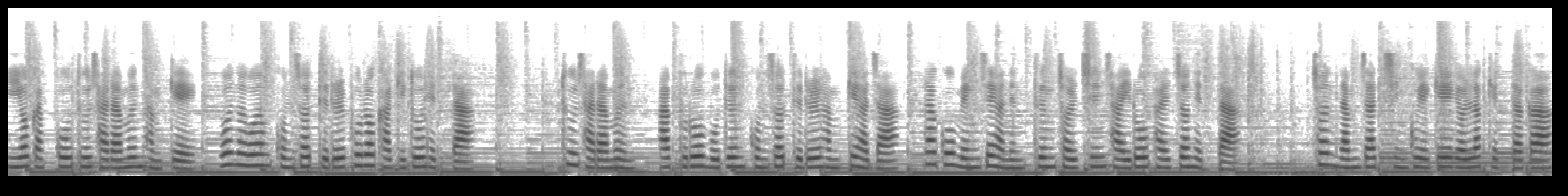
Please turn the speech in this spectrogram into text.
이어갔고 두 사람은 함께 원어원 콘서트를 보러 가기도 했다. 두 사람은 앞으로 모든 콘서트를 함께 하자 라고 맹세하는 등 절친 사이로 발전했다. 전 남자친구에게 연락했다가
